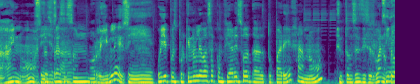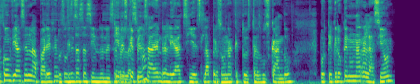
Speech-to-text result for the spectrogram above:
Ay, no, estas frases son horribles. Sí. Oye, pues ¿por qué no le vas a confiar eso a, tu pareja, no? Entonces dices, bueno, si no pues, confías en la pareja, pues ¿qué estás haciendo en esa relación? Tienes que pensar en realidad si es la persona que tú estás buscando, porque creo que en una relación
